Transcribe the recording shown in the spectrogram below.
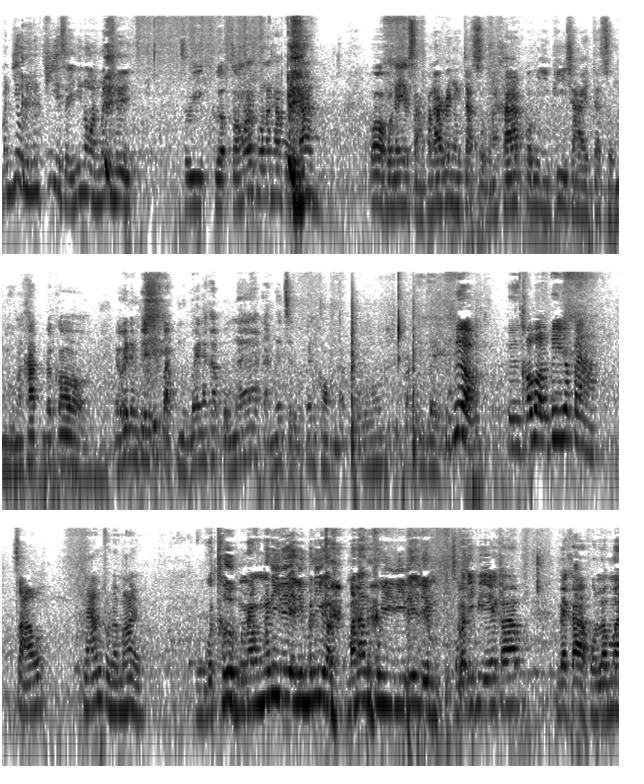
มันเยี่ยวหรือมันขี้ใส่ที่นอนมันเลยสวีเกือบ200คนนะครับผมนะ ก็คนในสั่งปลาร้าก็ยังจัดส่งนะครับ ก็มีพี่ชายจัดส่งอยู่นะครับ แล้วก็เดี๋ยวไว้ดำเพลงที่ปักหมุดไว้นะครับ ผมนะการเล่นสะดวกเป็นคล่องนะครับผมที่ปักหมุดไว้พี่บอกเขาบอกว่าพี่จะไปหาสาวร้านผลไม้เหรอกูก็ทืบมึงนะมึงมานี่ดิไอริมมานี่ก่อนมานั่งคุยดีๆได้ไอริม สวัสดีพี่เอครับ แม่ค้าผลไม้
